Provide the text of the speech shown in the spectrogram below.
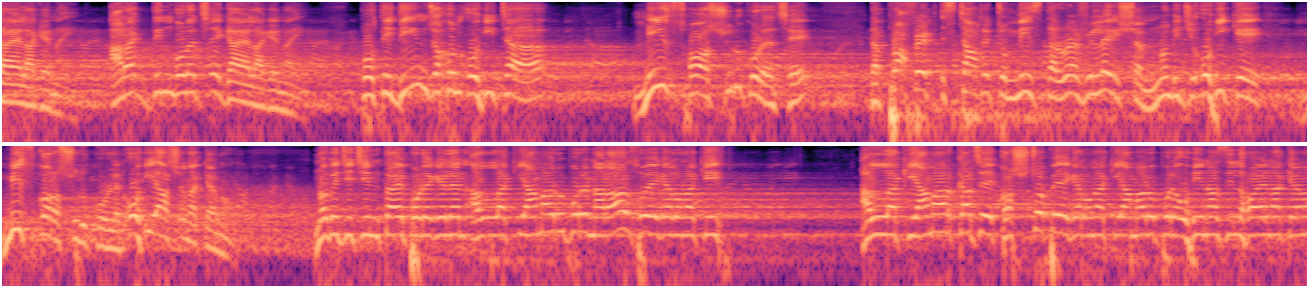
গায়ে লাগে নাই আর একদিন বলেছে গায়ে লাগে নাই। প্রতিদিন যখন ওহিটা মিস হওয়া শুরু করেছে the prophet started to miss the revelation নবীজি ওহিকে মিস করা শুরু করলেন। ওহি আসে না কেন? নবীজি চিন্তায় পড়ে গেলেন, আল্লাহ কি আমার উপরে নারাজ হয়ে গেল নাকি? আল্লাহ কি আমার কাছে কষ্ট পেয়ে গেল না কি আমার উপরে ওহি নাজিল হয় না কেন?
